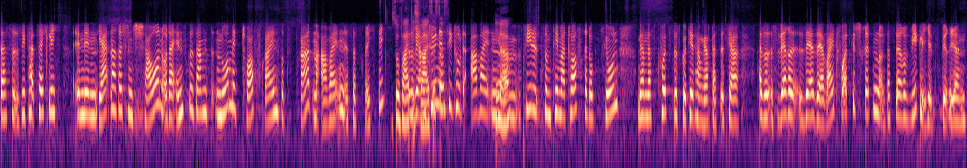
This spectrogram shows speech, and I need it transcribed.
dass sie tatsächlich in den gärtnerischen Schauen oder insgesamt nur mit torffreien Substraten arbeiten. Ist das richtig? Soweit also wir ich am weiß. Thünen-Institut arbeiten ja. ähm, viel zum Thema Torfreduktion. Wir haben das kurz diskutiert, haben gedacht, das ist ja also es wäre sehr, sehr weit fortgeschritten und das wäre wirklich inspirierend.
